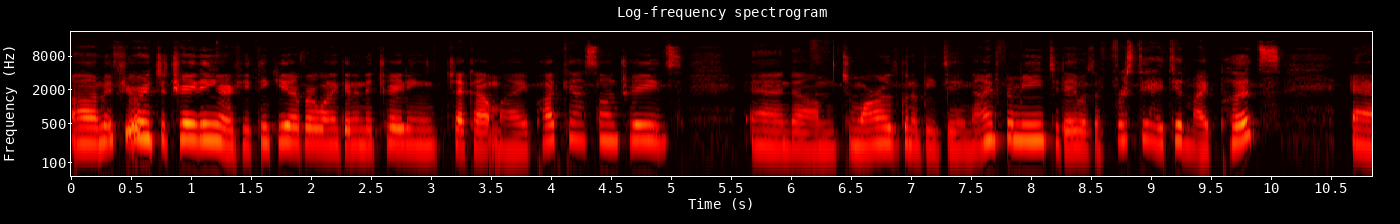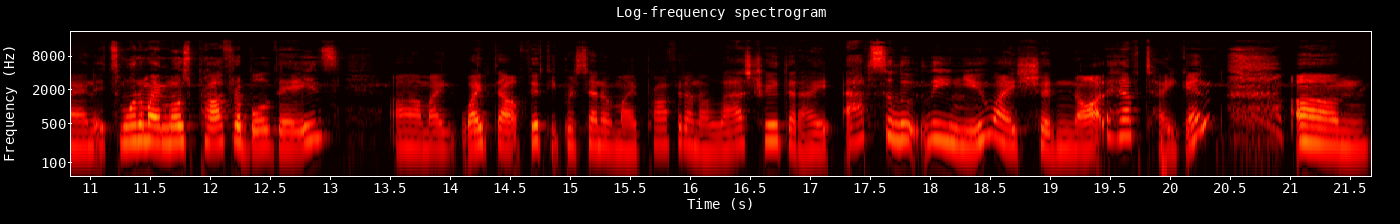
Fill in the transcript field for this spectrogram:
um, if you're into trading or if you think you ever want to get into trading, check out my podcast on trades. And um, tomorrow is going to be day nine for me. Today was the first day I did my puts, and it's one of my most profitable days. Um, I wiped out 50% of my profit on a last trade that I absolutely knew I should not have taken. Um,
